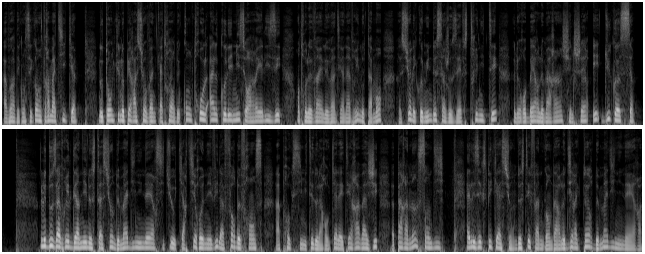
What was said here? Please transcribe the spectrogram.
avoir des conséquences dramatiques. Notons qu'une opération 24 heures de contrôle alcoolémie sera réalisée entre le 20 et le 21 avril, notamment euh, sur les communes de Saint-Joseph, Trinité, le Robert, le Marin, Schellcher et Ducos. Le 12 avril dernier, une station de Madininaire située au quartier Renéville à Fort-de-France, à proximité de la Rocade, a été ravagée par un incendie. Les explications de Stéphane Gandard, le directeur de Madininaire.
